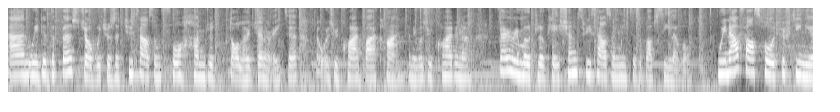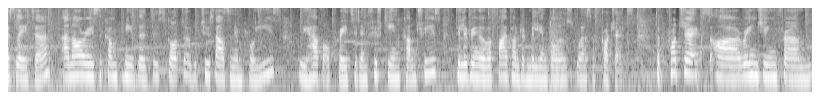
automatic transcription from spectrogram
And we did the first job, which was a $2,400 generator that was required by a client. And it was required in a very remote location, 3,000 meters above sea level. We now fast forward 15 years later, and RA is a company that has got over 2,000 employees. We have operated in 15 countries, delivering over $500 million worth of projects. The projects are ranging from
